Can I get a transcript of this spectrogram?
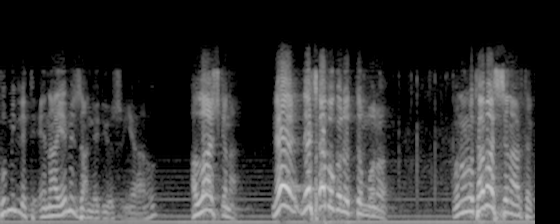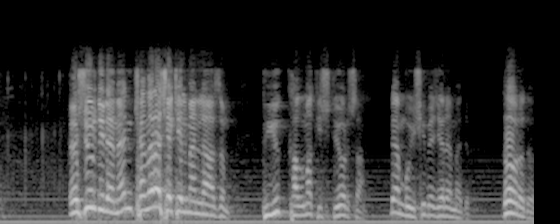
Bu milleti enayi mi zannediyorsun yahu? Allah aşkına. Ne? Ne çabuk unuttun bunu? Bunu unutamazsın artık. Özür dilemen, kenara çekilmen lazım. Büyük kalmak istiyorsan. Ben bu işi beceremedim. Doğrudur.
